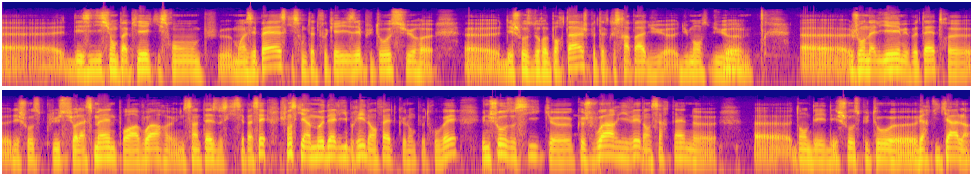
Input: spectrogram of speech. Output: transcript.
euh, des éditions papier qui seront plus, moins épaisses, qui seront peut-être focalisées plutôt sur euh, euh, des choses de reportage. Peut-être que ce sera pas du du, du journalier, mais peut-être des choses plus sur la semaine pour avoir une synthèse de ce qui s'est passé. Je pense qu'il y a un modèle hybride en fait que l'on peut trouver. Une chose aussi que que je vois arriver dans certaines dans des, des, choses plutôt verticales,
